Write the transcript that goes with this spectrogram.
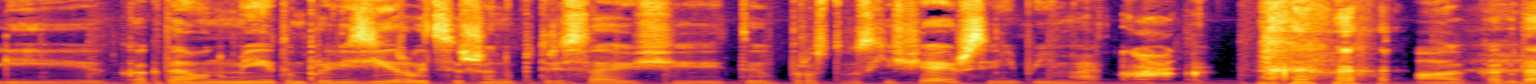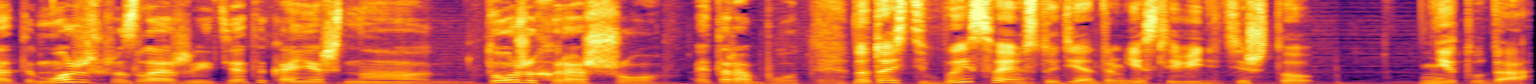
И когда он умеет импровизировать совершенно потрясающе, ты просто восхищаешься, не понимая, как. А когда ты можешь разложить, это, конечно, тоже хорошо, это работает. Ну, то есть вы своим студентам, если видите, что не туда,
